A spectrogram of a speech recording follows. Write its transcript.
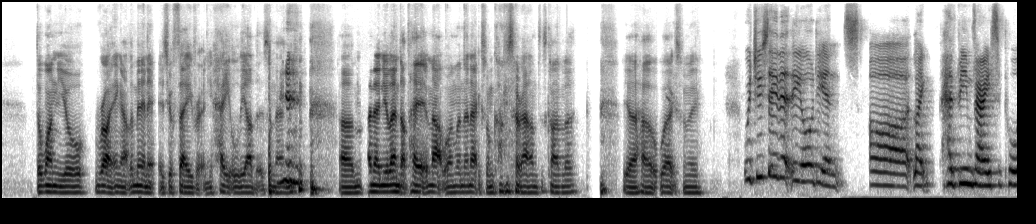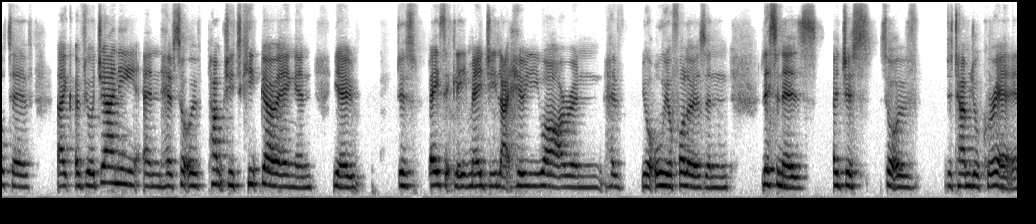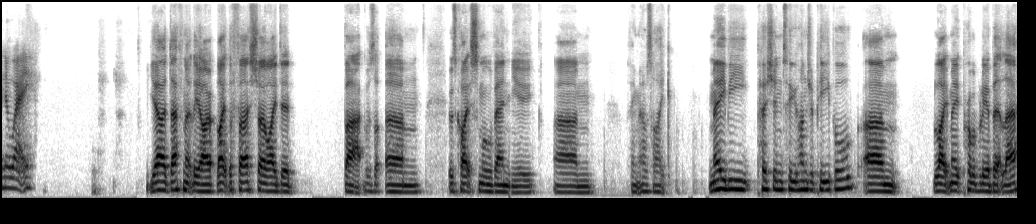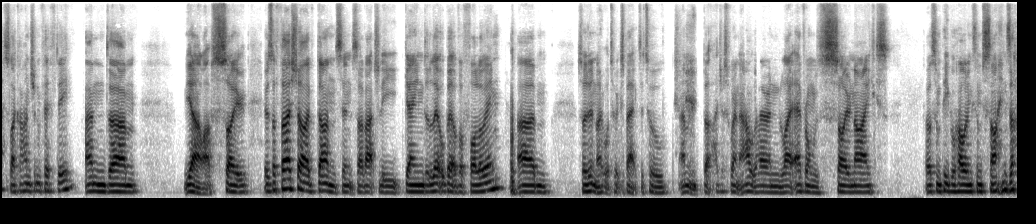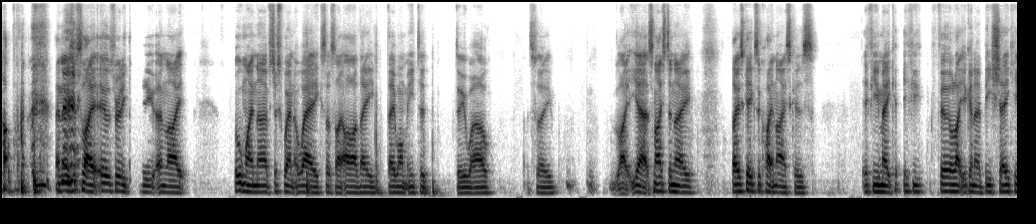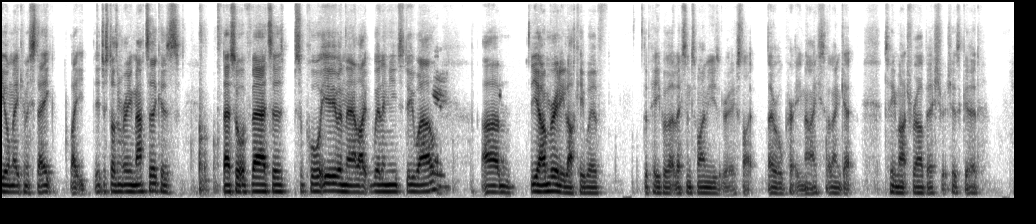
the one you're writing at the minute is your favorite and you hate all the others and then um, and then you'll end up hating that one when the next one comes around it's kind of a yeah how it works for me would you say that the audience are like have been very supportive like of your journey and have sort of pumped you to keep going and you know just basically made you like who you are and have your all your followers and listeners are just sort of determined your career in a way. Yeah definitely. I like the first show i did back was um it was quite a small venue. Um i think there was like maybe pushing 200 people. Um like maybe probably a bit less like 150 and um yeah was so it was the first show i've done since i've actually gained a little bit of a following. Um so i didn't know what to expect at all. And but i just went out there and like everyone was so nice. There were some people holding some signs up. And it was just like it was really cute. And like all my nerves just went away because i was like oh they they want me to do well. So like yeah it's nice to know those gigs are quite nice because if you make if you feel like you're going to be shaky or make a mistake like it just doesn't really matter because they're sort of there to support you and they're like willing you to do well yeah. um yeah i'm really lucky with the people that listen to my music Really, it's like they're all pretty nice i don't get too much rubbish which is good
